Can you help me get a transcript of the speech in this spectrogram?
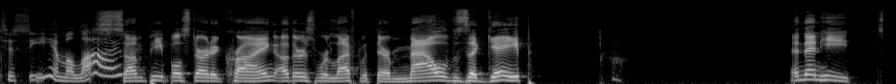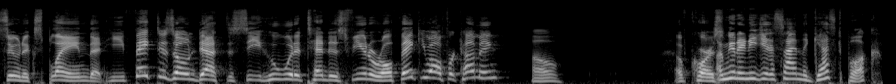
to see him alive. Some people started crying, others were left with their mouths agape. And then he soon explained that he faked his own death to see who would attend his funeral. Thank you all for coming. oh. Of course, I'm going to need you to sign the guest book.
